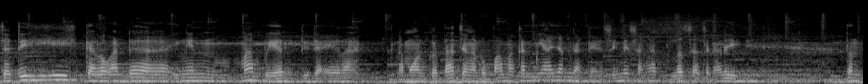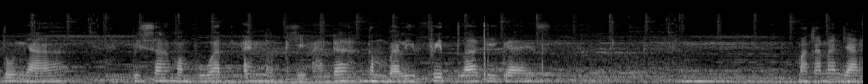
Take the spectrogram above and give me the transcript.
jadi kalau anda ingin mampir di daerah Lamongan Kota jangan lupa makan mie ayamnya guys. Ini sangat lezat sekali. Tentunya bisa membuat energi anda kembali fit lagi guys. Makanan yang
